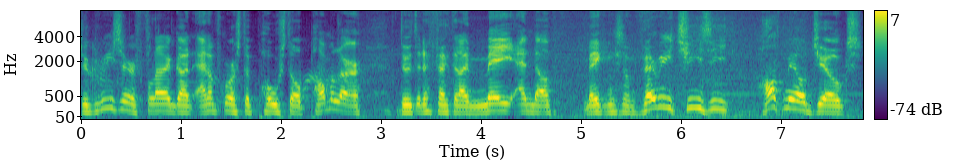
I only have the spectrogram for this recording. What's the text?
the Greaser, Flare Gun, and of course the Postal Pummeler, due to the fact that I may end up making some very cheesy Hotmail jokes,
